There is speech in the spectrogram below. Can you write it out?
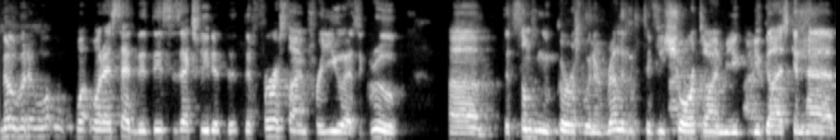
No, but what, what, what I said, that this is actually the, the, the first time for you as a group um, that something occurs when in a relatively short time you, you guys can have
